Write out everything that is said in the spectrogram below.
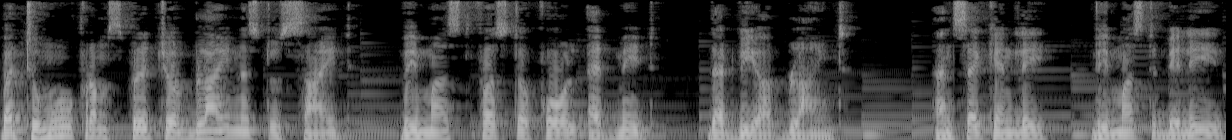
But to move from spiritual blindness to sight, we must first of all admit that we are blind. And secondly, we must believe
